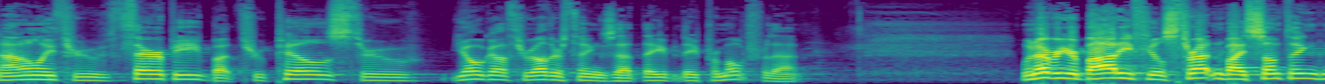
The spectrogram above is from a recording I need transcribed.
not only through therapy, but through pills, through yoga, through other things that they, they promote for that. Whenever your body feels threatened by something,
